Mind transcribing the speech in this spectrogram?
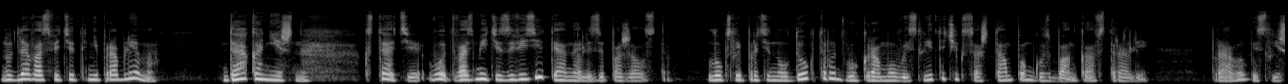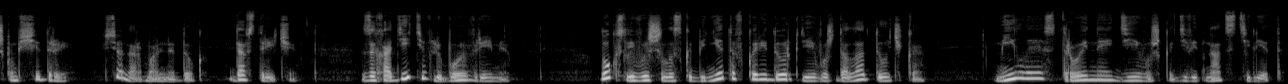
Но для вас ведь это не проблема. Да, конечно. Кстати, вот, возьмите за визит и анализы, пожалуйста. Локсли протянул доктору двухграммовый слиточек со штампом Госбанка Австралии. Право, вы слишком щедры. Все нормально, док. До встречи. Заходите в любое время. Локсли вышел из кабинета в коридор, где его ждала дочка. Милая, стройная девушка, 19 лет.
